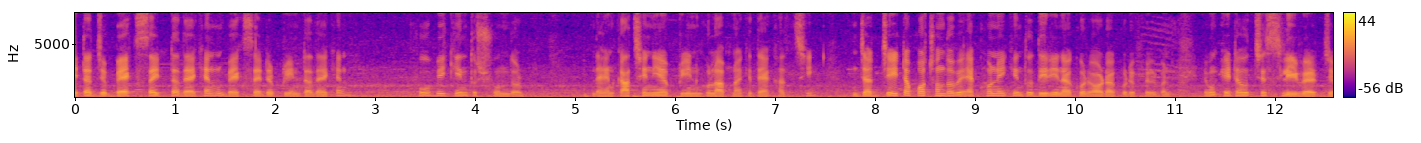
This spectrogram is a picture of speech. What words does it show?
এটার যে ব্যাক সাইডটা দেখেন ব্যাক সাইডের প্রিন্টটা দেখেন, খুবই কিন্তু সুন্দর। দেখেন, কাছে নিয়ে প্রিন্টগুলো আপনাকে দেখাচ্ছি। যার যেইটা পছন্দ হবে, এখনই কিন্তু দেরি না করে অর্ডার করে ফেলবেন। এবং এটা হচ্ছে স্লিভের যে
